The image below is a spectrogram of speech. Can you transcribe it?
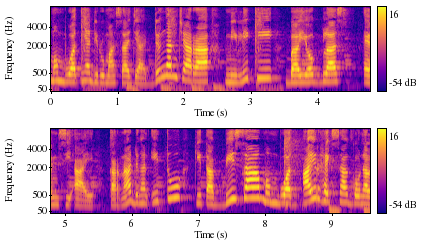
membuatnya di rumah saja dengan cara miliki bioglass MCI Karena dengan itu kita bisa membuat air heksagonal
